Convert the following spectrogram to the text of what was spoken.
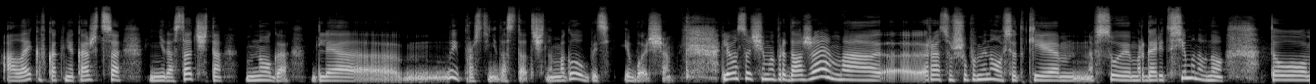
а лайков, как мне кажется, недостаточно много для... Ну и просто недостаточно. Могло быть и больше. В любом случае, мы продолжаем. А, раз уж упомянула все-таки в СУе Маргариту Симоновну, то,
